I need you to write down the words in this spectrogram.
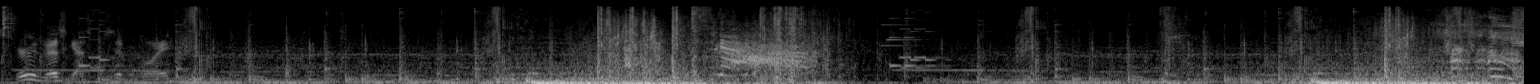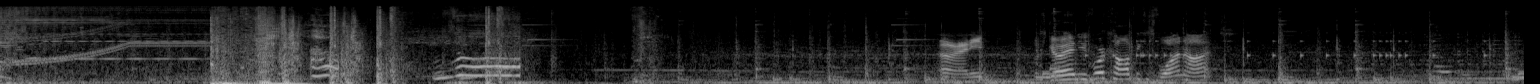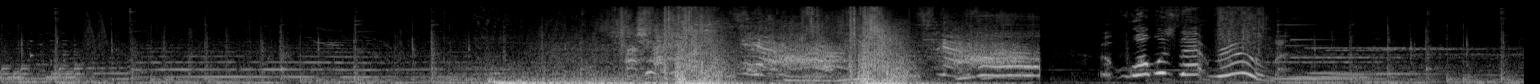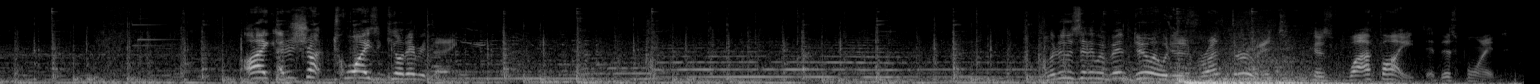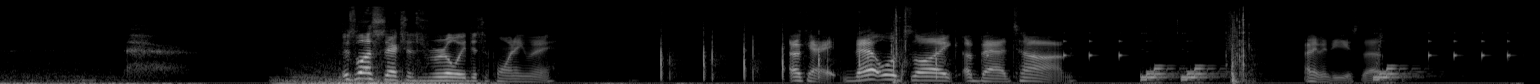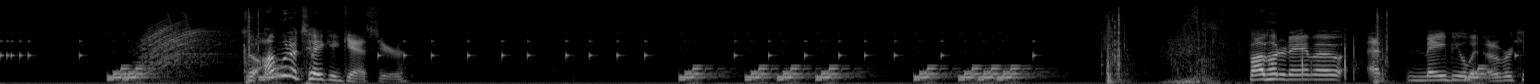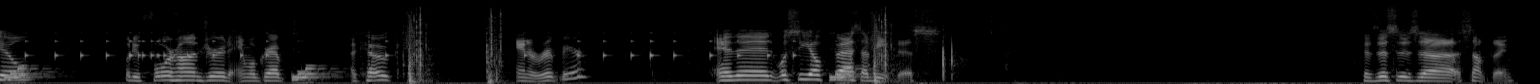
Screw this guy specifically. Alrighty. Let's go ahead and use more coffee, because why not? What was that room? Like, I just shot twice and killed everything. Do the same thing we've been doing, which is run through it. Because why fight at this point? This last section is really disappointing me. Okay, that looks like a bad time. I didn't mean to use that. So I'm gonna take a guess here. Five hundred ammo at maybe a little bit overkill. We'll do four hundred, and we'll grab a coke and a root beer, and then we'll see how fast I beat this. Because this is uh something.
